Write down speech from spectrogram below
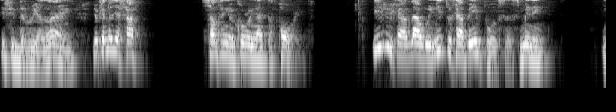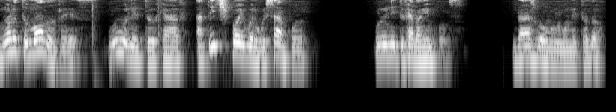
is in the real line, you cannot just have something occurring at a point. If you have that, we need to have impulses, meaning in order to model this, we will need to have, at each point where we sample, we will need to have an impulse. That's what we will need to do.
